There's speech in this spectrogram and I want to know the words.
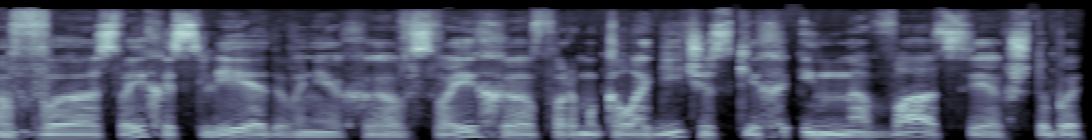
в своих исследованиях, в своих э, фармакологических инновациях, чтобы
